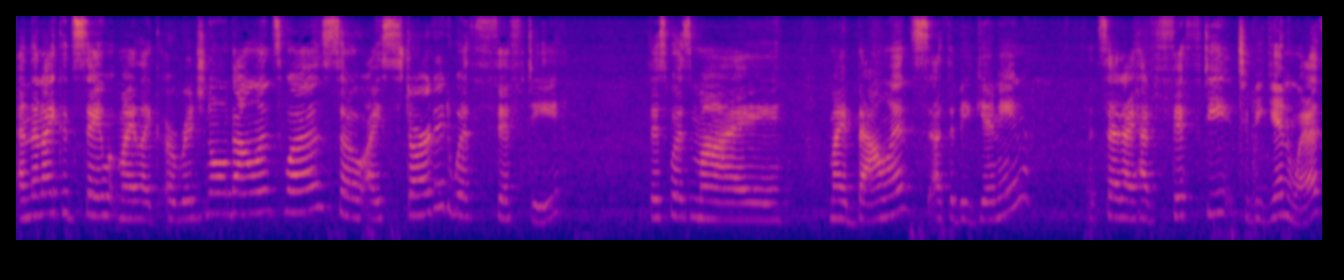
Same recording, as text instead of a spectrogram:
and then I could say what my like original balance was. So I started with 50. This was my, my balance at the beginning. It said I had 50 to begin with.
